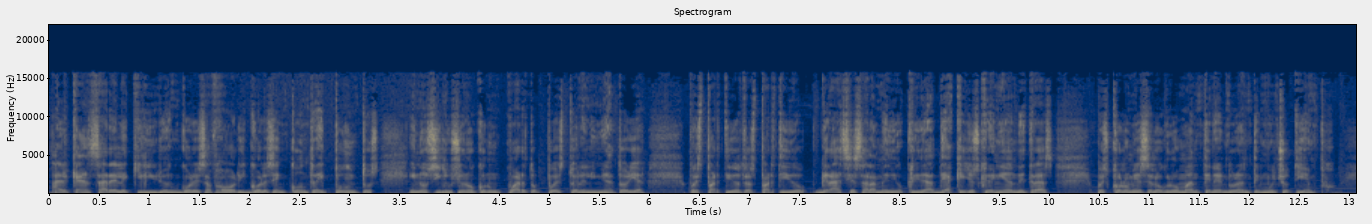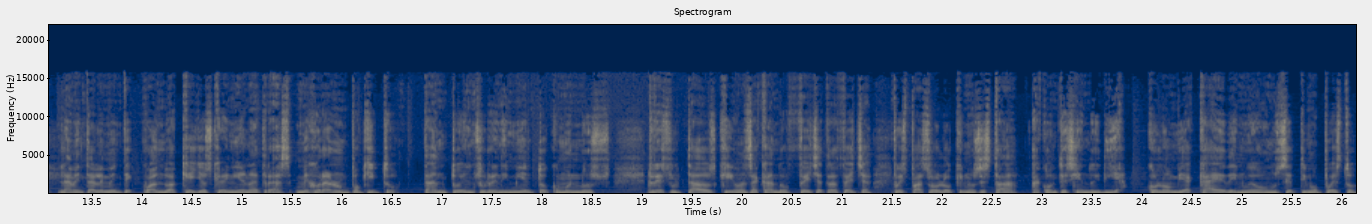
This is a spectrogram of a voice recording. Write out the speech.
alcanzar el equilibrio en goles a favor y goles en contra y puntos y nos ilusionó con un cuarto puesto en la eliminatoria, pues partido tras partido, gracias a la mediocridad de aquellos que venían detrás, pues Colombia se logró mantener durante mucho tiempo. Lamentablemente, cuando aquellos que venían atrás mejoraron un poquito, tanto en su rendimiento como en los resultados que iban sacando fecha tras fecha, pues pasó lo que nos está aconteciendo hoy día. Colombia cae de nuevo a un séptimo puesto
